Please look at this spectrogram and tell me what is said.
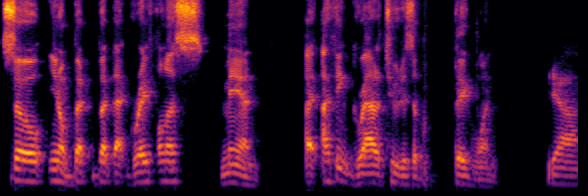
So you know but but that gratefulness man I, I think gratitude is a big one yeah.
